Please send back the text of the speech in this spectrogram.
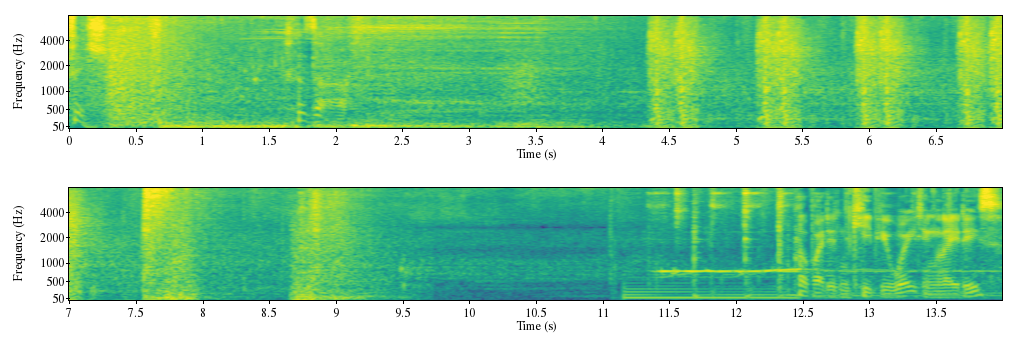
Fish. Huzzah. Hope I didn't keep you waiting, ladies.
